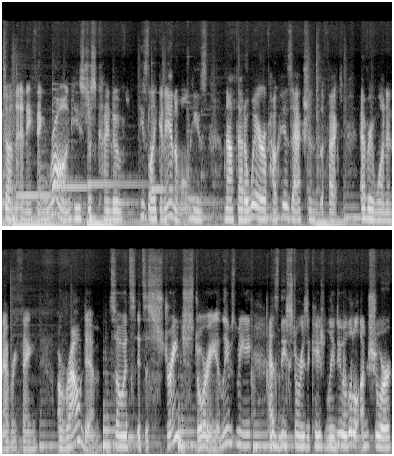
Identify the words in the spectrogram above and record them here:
done anything wrong. He's just kind of he's like an animal. He's not that aware of how his actions affect everyone and everything around him. So it's it's a strange story. It leaves me, as these stories occasionally do, a little unsure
